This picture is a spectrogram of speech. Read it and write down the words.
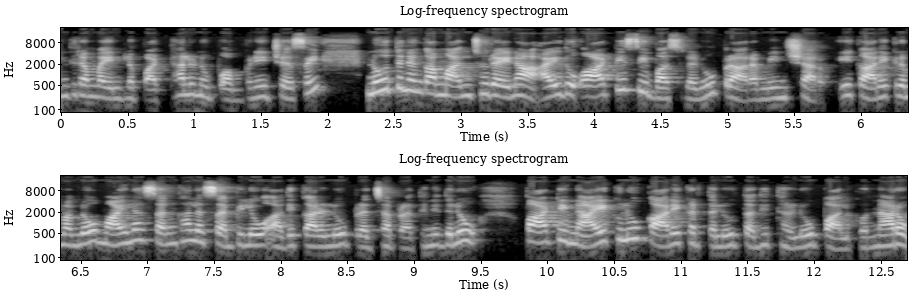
ఇందిరమ్మ ఇండ్ల పట్టాలను పంపిణీ చేసి నూతనంగా మంజూరైన ఐదు ఆర్టీసీ బస్సులను ప్రారంభించారు. ఈ కార్యక్రమంలో మహిళా సంఘాల సభ్యులు అధికారులు ప్రజాప్రతినిధులు పార్టీ నాయకులు కార్యకర్తలు తదితరులు పాల్గొన్నారు.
